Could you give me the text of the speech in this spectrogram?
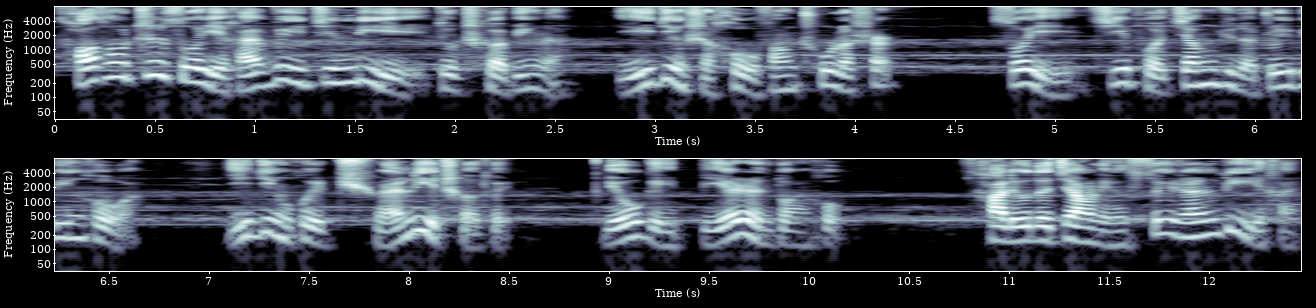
曹操之所以还未尽力就撤兵呢，一定是后方出了事儿。所以击破将军的追兵后啊，一定会全力撤退，留给别人断后。他留的将领虽然厉害，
